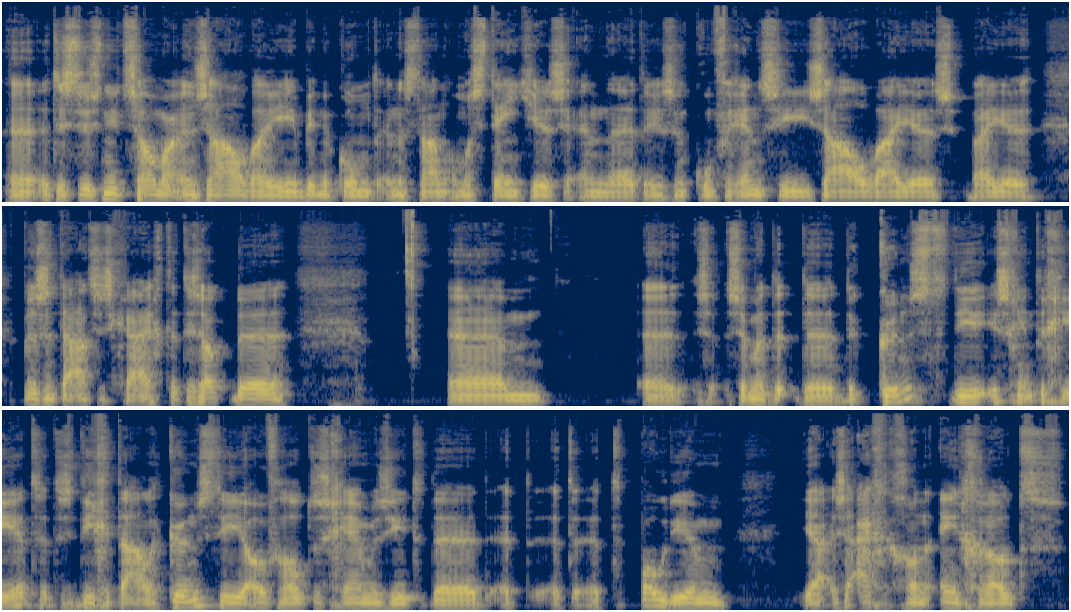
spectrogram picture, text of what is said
uh, het is dus niet zomaar een zaal waar je binnenkomt en er staan allemaal steentjes en uh, er is een conferentiezaal waar je, waar je presentaties krijgt. Het is ook de, um, uh, zeg maar de, de, de kunst die is geïntegreerd. Het is digitale kunst die je overal op de schermen ziet. De, het, het, het podium ja, is eigenlijk gewoon één groot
